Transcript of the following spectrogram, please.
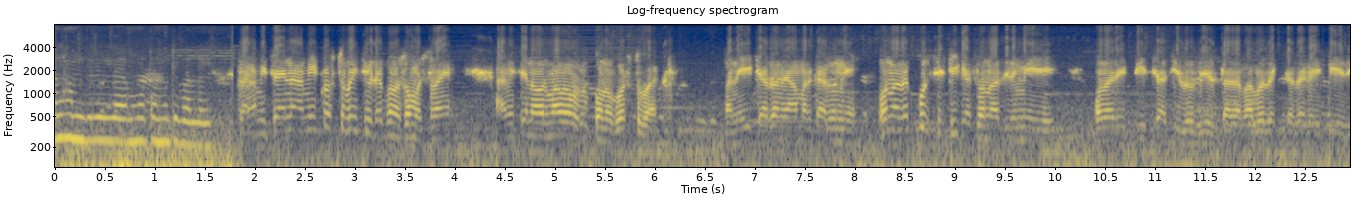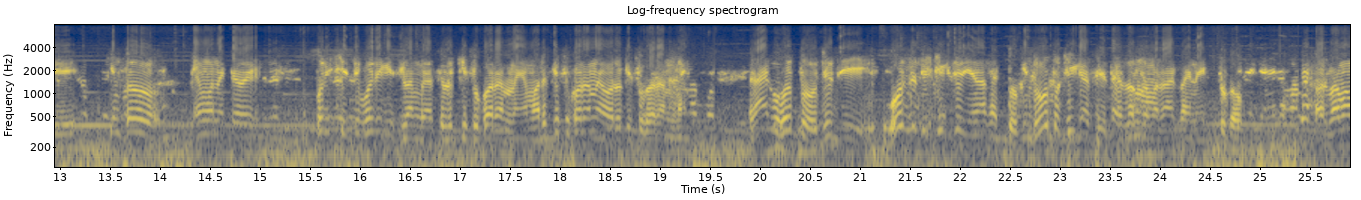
আলহামদুলিল্লাহ মোটামুটি ভালোই। আমি চাই না আমি কষ্ট পাইছি ওটা কোনো সমস্যা নাই। আমি চাই না ওর মা বাবার কোনো কষ্ট পাক। মানে এই কারণে আমার কারণে। ওনারা করছে ঠিক আছে ওনাদের মেয়ে ওনার একটি ইচ্ছা ছিল যে তারা ভালো একটা জায়গায় দিয়ে দিবে। কিন্তু এমন একটা পরিস্থিতি পড়ে গেছিলাম আসলে কিছু করার নাই। আমারও কিছু করার নাই, ওরও কিছু করার নাই। রাগ হতো যদি, ও যদি ঠিক যদি না থাকতো, কিন্তু ও তো ঠিক আছে, তার জন্য আমার রাগ হয় না একটু আর বাবা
